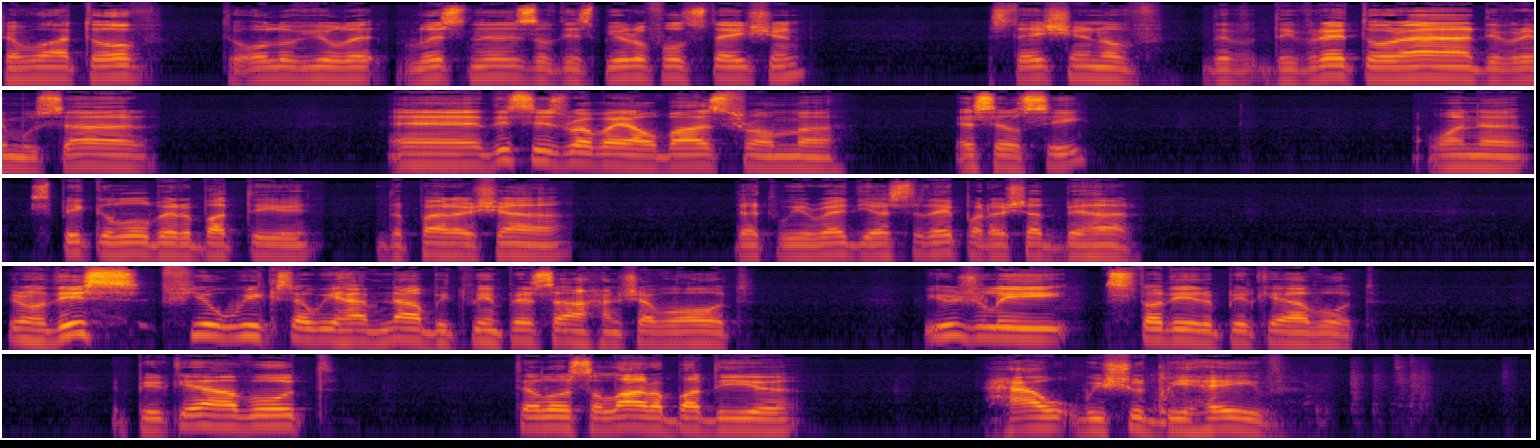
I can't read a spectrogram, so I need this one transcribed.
Shavua Tov to all of you li- listeners of this beautiful station, station of Div- Divrei Torah, Divrei Musar. And this is Rabbi Elbaz from uh, SLC. I want to speak a little bit about the, the parasha that we read yesterday, Parashat Behar. You know, these few weeks that we have now between Pesach and Shavuot, we usually study the Pirkei Avot. Pirkei Avot tell us a lot about the uh, how we should behave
